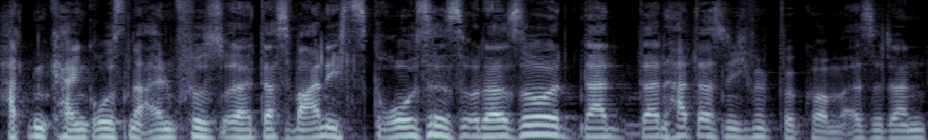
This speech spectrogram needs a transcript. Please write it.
hatten keinen großen Einfluss oder das war nichts Großes oder so, dann, dann hat das nicht mitbekommen. Also dann,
